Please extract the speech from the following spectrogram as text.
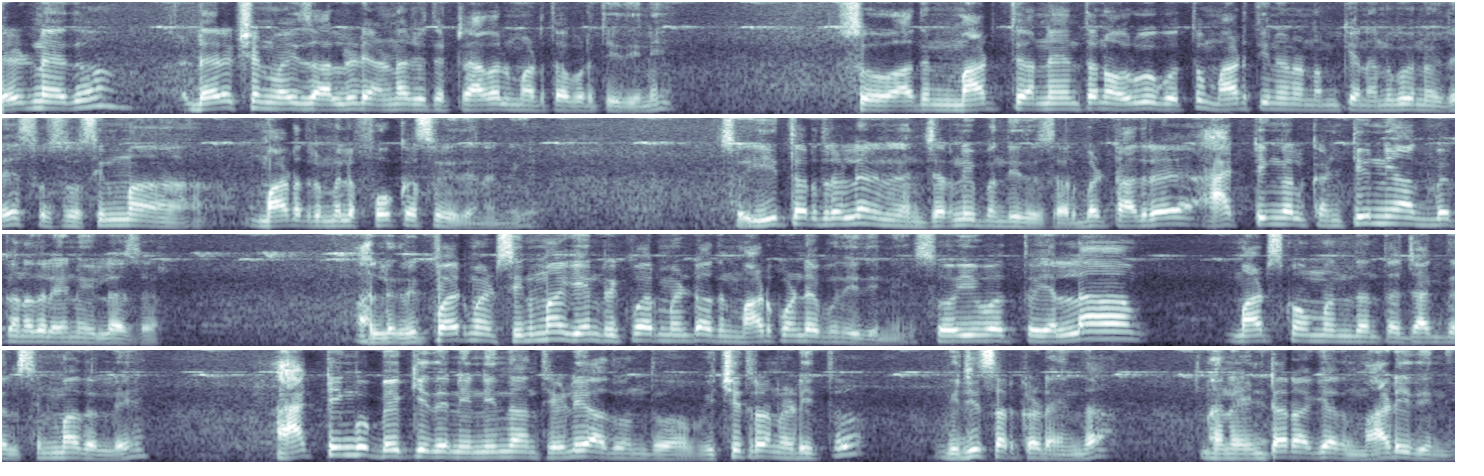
ಎರಡನೇದು ಡೈರೆಕ್ಷನ್ ವೈಸ್ ಆಲ್ರೆಡಿ ಅಣ್ಣ ಜೊತೆ ಟ್ರಾವೆಲ್ ಮಾಡ್ತಾ ಬರ್ತಿದ್ದೀನಿ. ಸೊ ಅದನ್ನು ಮಾಡ್ತಾನೆ ಅಂತಲೂ ಅವ್ರಿಗೂ ಗೊತ್ತು. ಮಾಡ್ತೀನಿ ಅನ್ನೋ ನಂಬಿಕೆ ನನಗೂ ಇದೆ. ಸೊ ಸೊ ಸಿನಿಮಾ ಮಾಡೋದ್ರ ಮೇಲೆ ಫೋಕಸ್ಸು ಇದೆ ನನಗೆ. ಸೊ ಈ ಥರದ್ರಲ್ಲೇ ನನ್ನ ಜರ್ನಿ ಬಂದಿದ್ದು ಸರ್ ಬಟ್ ಆದರೆ ಆ್ಯಕ್ಟಿಂಗಲ್ಲಿ ಕಂಟಿನ್ಯೂ ಆಗಬೇಕು ಅನ್ನೋದ್ರಲ್ಲಿ ಏನೂ ಇಲ್ಲ ಸರ್ ಅಲ್ಲಿ ರಿಕ್ವೈರ್ಮೆಂಟ್ ಸಿನಿಮಾಗೆ ಏನು ರಿಕ್ವೈರ್ಮೆಂಟು ಅದನ್ನು ಮಾಡ್ಕೊಂಡೇ ಬಂದಿದ್ದೀನಿ. ಸೊ ಇವತ್ತು ಎಲ್ಲ ಮಾಡಿಸ್ಕೊಂಬಂದಂಥ ಜಾಗದಲ್ಲಿ ಸಿನಿಮಾದಲ್ಲಿ ಆ್ಯಕ್ಟಿಂಗು ಬೇಕಿದೆ ನಿನ್ನಿಂದ ಅಂಥೇಳಿ ಅದೊಂದು ವಿಚಿತ್ರ ನಡೀತು. ವಿಜಯ್ ಸರ್ ಕಡೆಯಿಂದ ನಾನು ಎಂಟರ್ ಆಗಿ ಅದು ಮಾಡಿದ್ದೀನಿ.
